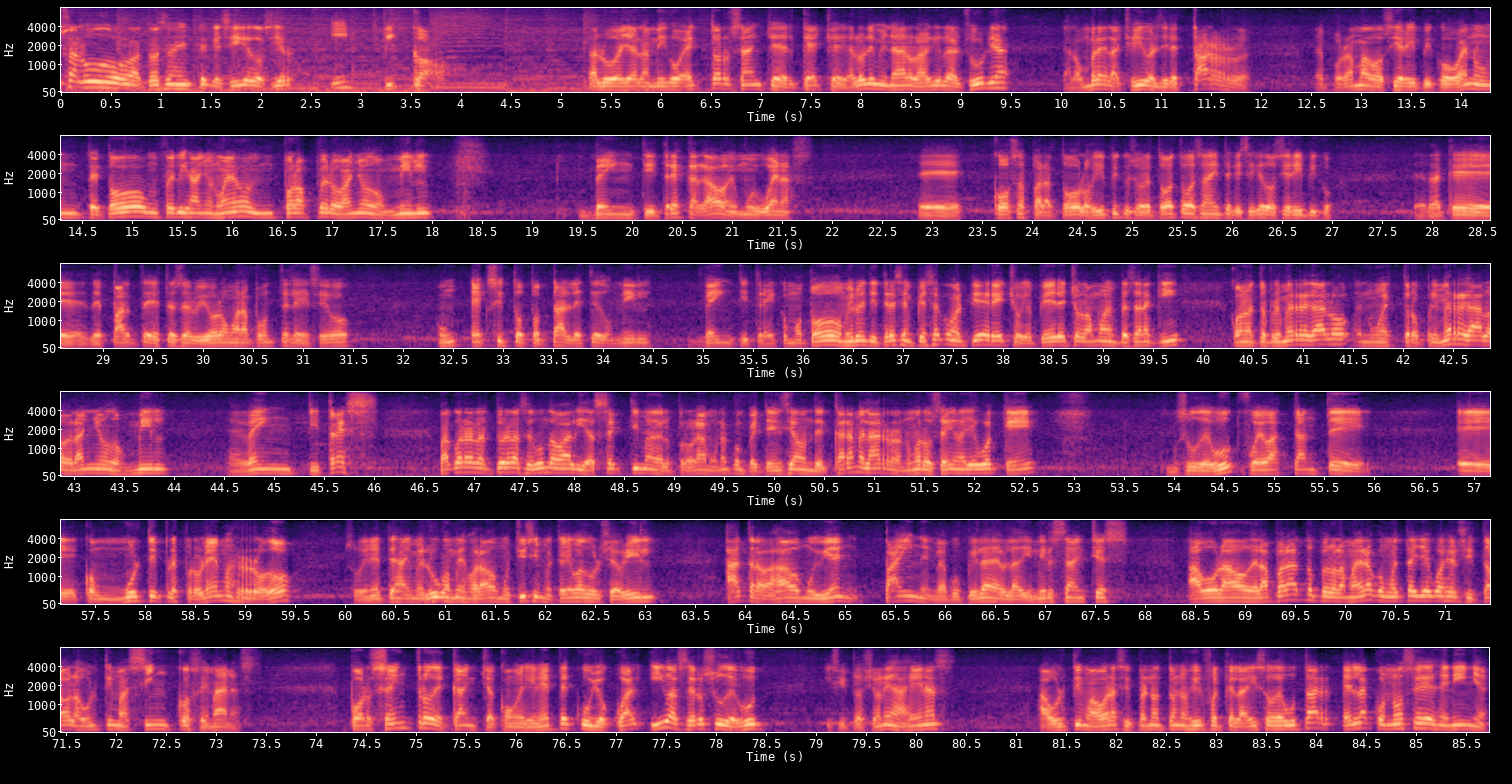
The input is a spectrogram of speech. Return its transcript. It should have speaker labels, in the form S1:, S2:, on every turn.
S1: saludo a toda esa gente que sigue Dosier y Pico. Saludo allá al amigo Héctor Sánchez, el queche. Ya lo eliminaron los Águilas del Zulia. Y al hombre de la chiva, el director del programa Dosier y Pico. Bueno, de todo un feliz año nuevo, un próspero año 2023 cargado de muy buenas eh, cosas para todos los hípicos y sobre todo a toda esa gente que sigue Dosier hípico. De verdad que de parte de este servidor Omar Aponte le deseo un éxito total este 2023. Como todo 2023 se empieza con el pie derecho y el pie derecho lo vamos a empezar aquí con nuestro primer regalo, nuestro primer regalo del año 2023. Va a correr a la altura de la segunda válida, séptima del programa, una competencia donde Caramelarro, la número 6, una yegua que su debut fue bastante eh, con múltiples problemas, rodó. Su jinete Jaime Lugo ha mejorado muchísimo. Lleva Dulce Abril ha trabajado muy bien. Paine, la pupila de Vladimir Sánchez, ha volado del aparato, pero la manera como esta yegua ha ejercitado las últimas cinco semanas. Por centro de cancha, con el jinete cuyo cual iba a ser su debut y situaciones ajenas. A última hora, Cipriano Antonio Gil fue el que la hizo debutar. Él la conoce desde niña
